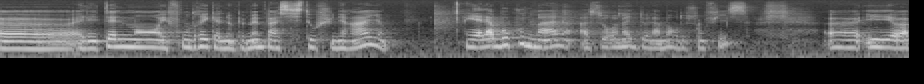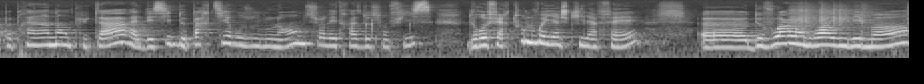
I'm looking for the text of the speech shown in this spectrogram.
Euh, elle est tellement effondrée qu'elle ne peut même pas assister aux funérailles. Et elle a beaucoup de mal à se remettre de la mort de son fils. Euh, et euh, à peu près un an plus tard, elle décide de partir au Zululand sur les traces de son fils, de refaire tout le voyage qu'il a fait, euh, de voir l'endroit où il est mort.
